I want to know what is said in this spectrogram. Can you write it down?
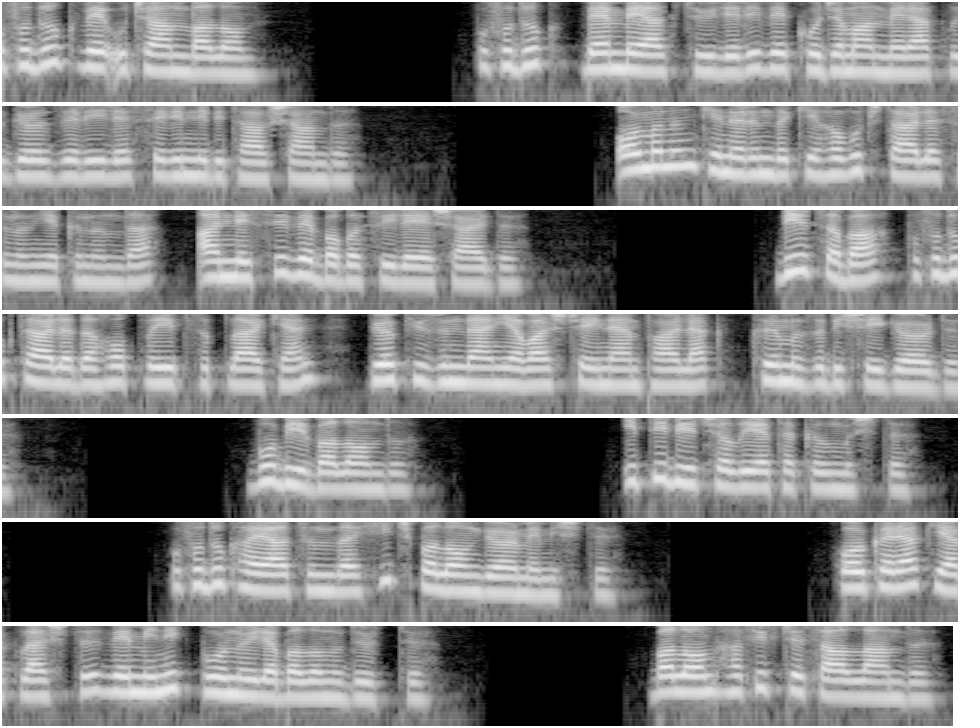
Pufuduk ve uçan balon. Pufuduk, bembeyaz tüyleri ve kocaman meraklı gözleriyle sevimli bir tavşandı. Ormanın kenarındaki havuç tarlasının yakınında, annesi ve babasıyla yaşardı. Bir sabah, Pufuduk tarlada hoplayıp zıplarken, gökyüzünden yavaşça inen parlak, kırmızı bir şey gördü. Bu bir balondu. İpi bir çalıya takılmıştı. Pufuduk hayatında hiç balon görmemişti. Korkarak yaklaştı ve minik burnuyla balonu dürttü. Balon hafifçe sallandı.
